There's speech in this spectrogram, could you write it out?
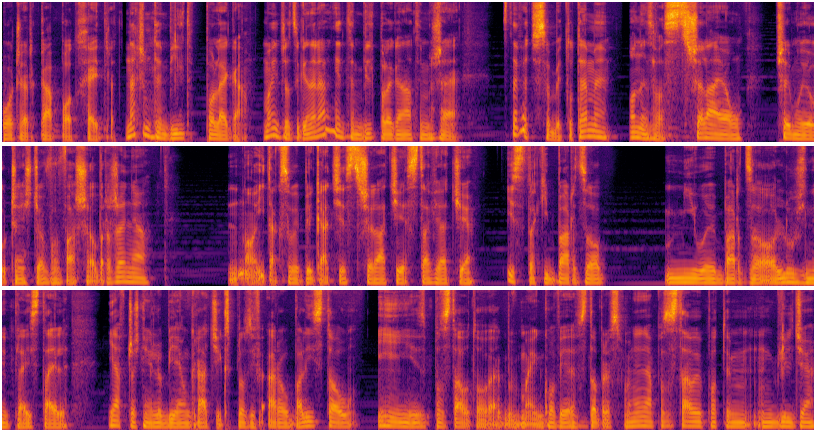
Watcherka pod hatred. Na czym ten build polega? Moi drodzy, generalnie ten build polega na tym, że stawiacie sobie totemy, one z was strzelają, przejmują częściowo wasze obrażenia. No i tak sobie biegacie, strzelacie, stawiacie. Jest to taki bardzo miły, bardzo luźny playstyle. Ja wcześniej lubiłem grać Explosive Arrow Ballistą i pozostało to jakby w mojej głowie dobre wspomnienia pozostały po tym buildzie.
